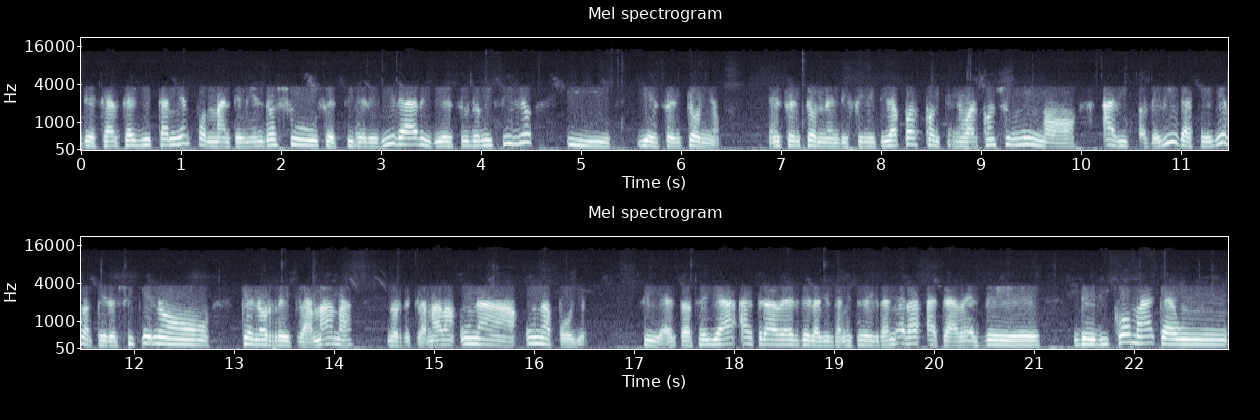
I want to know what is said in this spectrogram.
Desean seguir también pues, manteniendo su, estilo de vida, vivir en su domicilio y, en su entorno. En su entorno, en definitiva, pues continuar con sus mismos hábitos de vida que llevan, pero sí que no que nos reclamaban, nos reclamaban una, un apoyo. Sí, entonces ya a través del Ayuntamiento de Granada, a través de, de Dicoma, que es un,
